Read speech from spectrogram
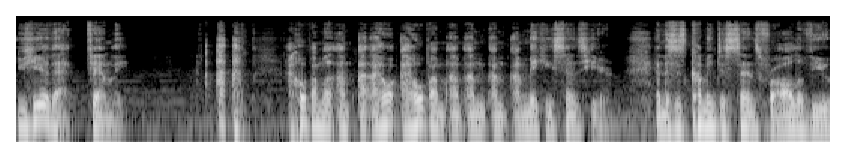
You hear that, family? Hope I'm, I'm, I hope, I hope I'm, I'm, I'm, I'm making sense here. And this is coming to sense for all of you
